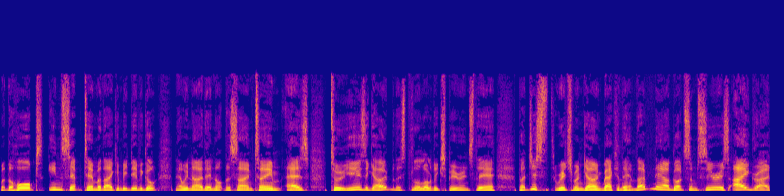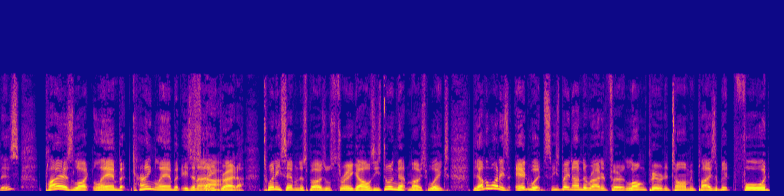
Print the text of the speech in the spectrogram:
but the Hawks in September they can be difficult. Now we know they're not the same team as two years ago, but there's still a lot of experience there. But just Richmond, going back to them, they've now got some serious A graders Players like Lambert, Kane Lambert is an A grader. 27 disposals, three goals. He's doing that most weeks. The other one is Edwards. He's been underrated for a long period of time. He plays a bit forward,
